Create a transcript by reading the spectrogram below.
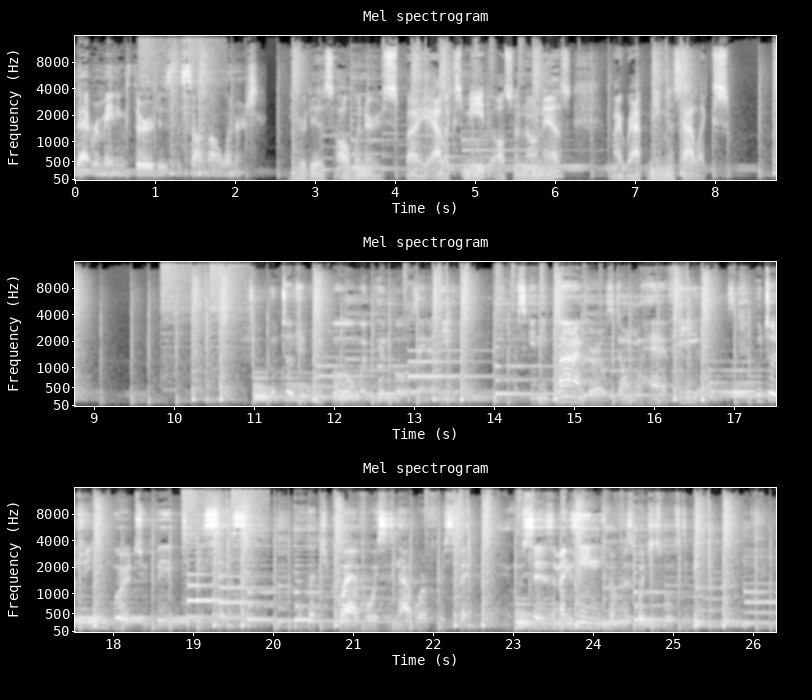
that remaining third is the song All Winners. Here it is, All Winners by Alex Mead, also known as My Rap Name is Alex. Who told you people blind girls don't have feelings? Who told you you were too big to be sexy? That your quiet voice is not worth respect? Who says a magazine cover is what you're supposed to be?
